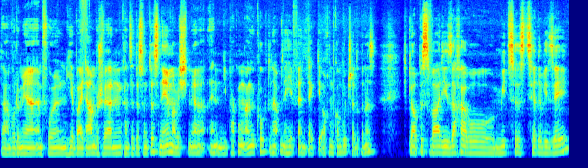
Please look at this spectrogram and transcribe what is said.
Da wurde mir empfohlen, hier bei Darmbeschwerden kannst du das und das nehmen. Habe ich mir hinten die Packung angeguckt und habe eine Hefe entdeckt, die auch im Kombucha drin ist. Ich glaube, es war die Saccharomyces cerevisiae.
